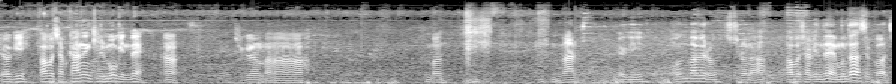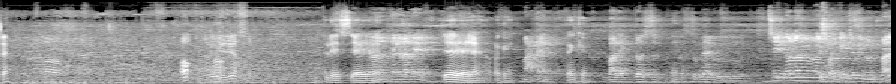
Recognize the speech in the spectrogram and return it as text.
여기 바버샵 가는 길목인데 어, 지금 어, 한번 말 여기 온바베로 지로나 바버샵인데 문 닫았을 것 같지? 어. 어, 열렸어. Please, yeah, yeah, Ah, yeah, yeah, yeah. Okay, Vale. thank you. Vale, doncs tornem Sí, dona'm això, 15 minuts, vale?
